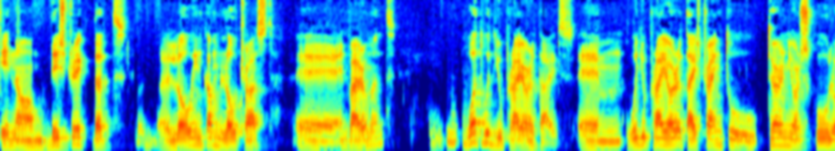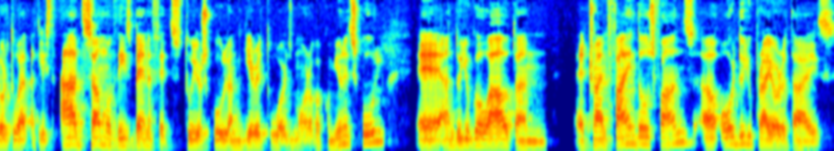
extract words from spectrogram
in a district that uh, low income, low trust uh, environment what would you prioritize? Um, would you prioritize trying to turn your school or to at least add some of these benefits to your school and gear it towards more of a community school? Uh, and do you go out and uh, try and find those funds, uh, or do you prioritize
